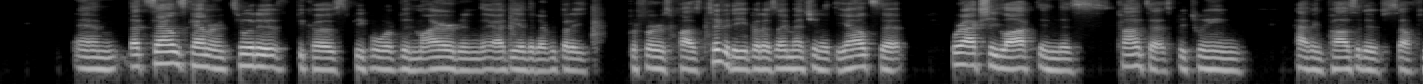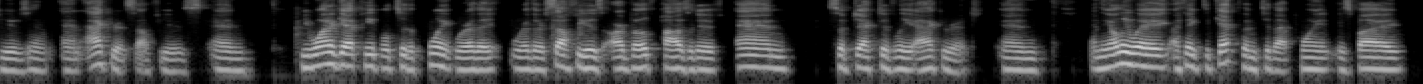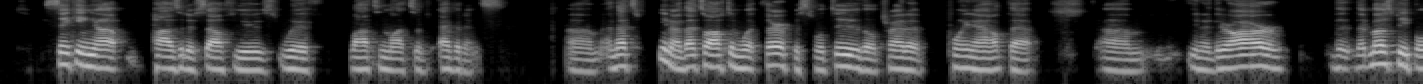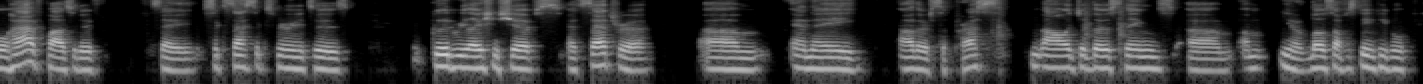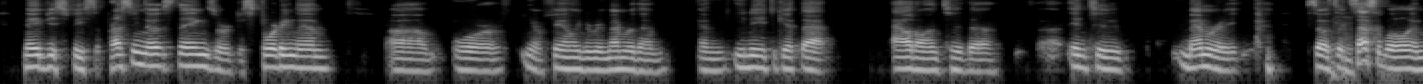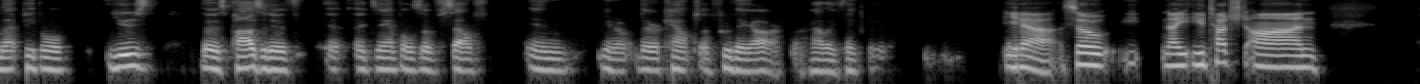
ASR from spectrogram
And that sounds counterintuitive because people have been mired in the idea that everybody prefers positivity. But as I mentioned at the outset, we're actually locked in this contest between having positive self views and, and accurate self views. And you want to get people to the point where they where their self views are both positive and subjectively accurate. And and the only way I think to get them to that point is by syncing up positive self views with lots and lots of evidence. Um, and that's, you know, that's often what therapists will do. They'll try to point out that, um, you know, there are, that most people have positive, say, success experiences, good relationships, etc. Um, and they either suppress knowledge of those things. Um, um, you know, low self-esteem people may just be suppressing those things or distorting them, um, or you know, failing to remember them. And you need to get that out onto the uh, into memory, so it's mm-hmm. accessible and that people use those positive uh, examples of self in you know their account of who they are or how they think. Yeah. So now you touched on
